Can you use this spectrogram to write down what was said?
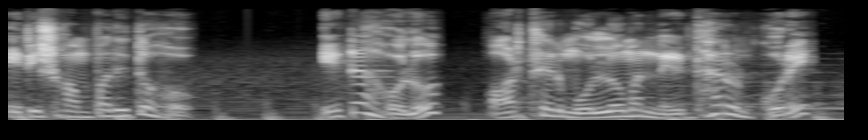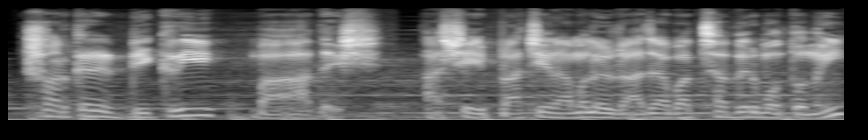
এটি সম্পাদিত হোক। এটা হলো অর্থের মূল্যমান নির্ধারণ করে সরকারের ডিক্রি বা আদেশ। আর সেই প্রাচীন আমলের রাজা বাচ্চাদের মতনই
